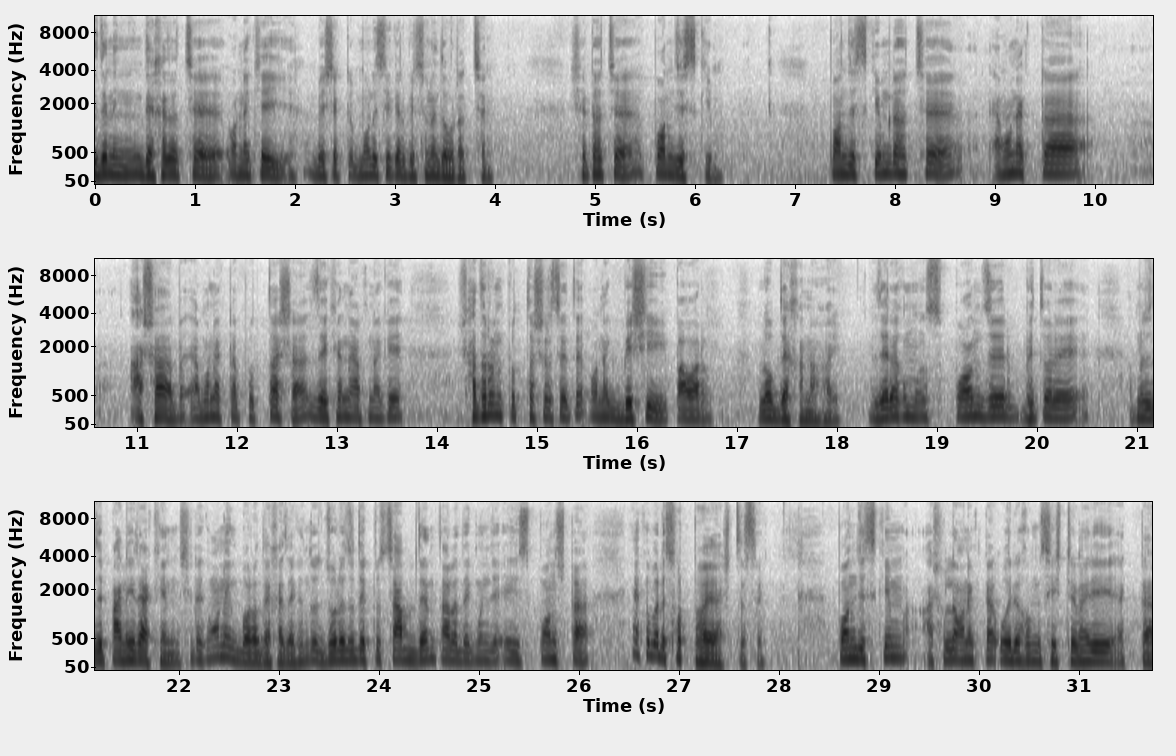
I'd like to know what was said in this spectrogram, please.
ইদানিং দেখা যাচ্ছে অনেকেই বেশ একটা মরিচিকের পিছনে দৌড়াচ্ছেন। সেটা হচ্ছে পঞ্জি স্কিম পঞ্জি স্কিমটা হচ্ছে এমন একটা আশা বা এমন একটা প্রত্যাশা যেখানে আপনাকে সাধারণ প্রত্যাশার চাইতে অনেক বেশি পাওয়ার লোভ দেখানো হয়। যেরকম স্পঞ্জের ভিতরে আপনি যদি পানি রাখেন, সেটাকে অনেক বড় দেখা যায়। কিন্তু জোরে যদি একটু চাপ দেন, তাহলে দেখবেন যে এই স্পঞ্জটা একেবারে ছোট্ট হয়ে আসতেছে। পঞ্জি স্কিম আসলে অনেকটা ওই রকম সিস্টেমেরই একটা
